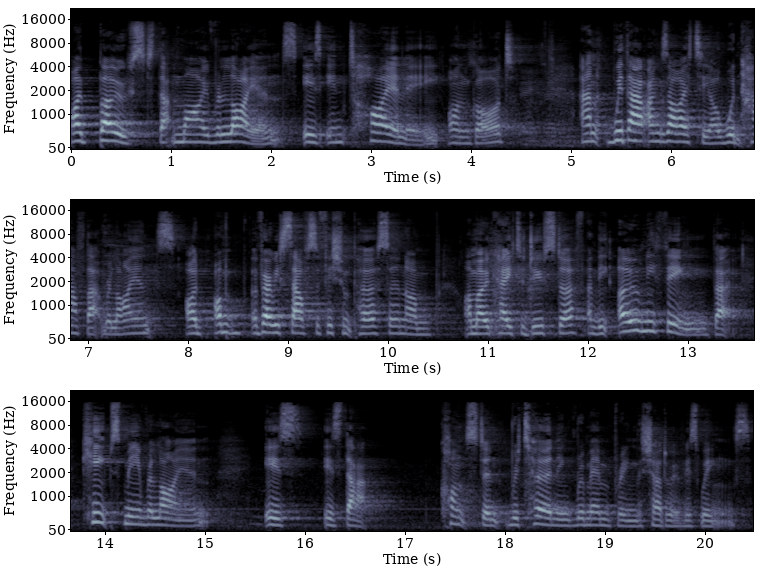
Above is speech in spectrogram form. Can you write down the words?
I boast that my reliance is entirely on God. And without anxiety, I wouldn't have that reliance. i am a very self sufficient person. I'm, I'm okay to do stuff. And the only thing that keeps me reliant is, is that constant returning, remembering the shadow of his wings.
